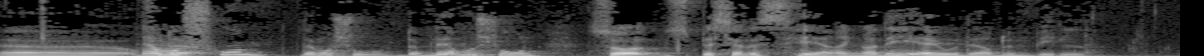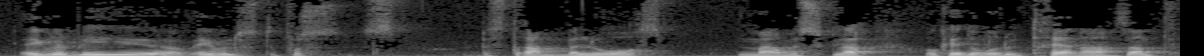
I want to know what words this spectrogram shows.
Uh, Det er mosjon. Det er mosjon. Det blir mosjon. Så spesialiseringa di er jo der du vil. Jeg vil bli Jeg vil få stramme lår, mer muskler. Ok, da må du trene sant?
